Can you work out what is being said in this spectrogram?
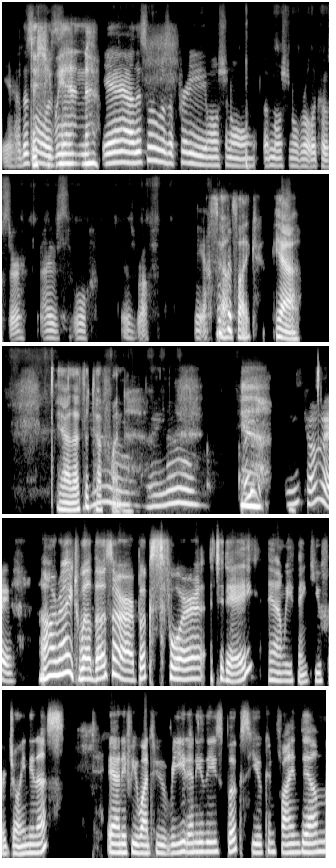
yeah, this Does one was. win? Yeah, this one was a pretty emotional, emotional roller coaster. I was, oh, it was rough. Yeah. Sounds like, yeah. Yeah, that's a tough one. I know. Yeah. Okay. All right. Well, those are our books for today, and we thank you for joining us. And if you want to read any of these books, you can find them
